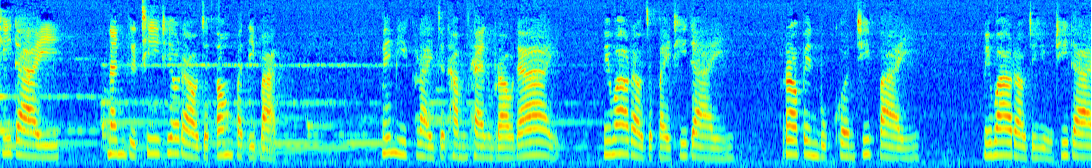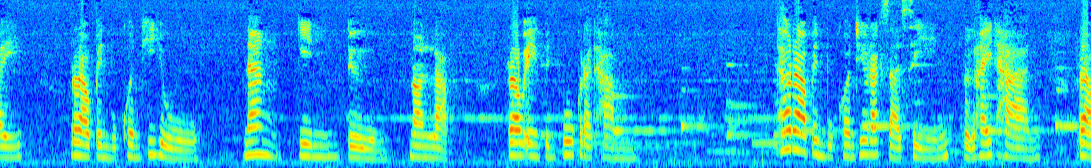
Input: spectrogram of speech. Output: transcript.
ที่ใด นั่นคือที่ที่เราจะต้องปฏิบัติ ไม่มีใครจะทำแทนเราได้ ไม่ว่าเราจะไปที่ใด เราเป็นบุคคลที่ไป ไม่ว่าเราจะอยู่ที่ใด เราเป็นบุคคลที่อยู่ นั่ง กิน ดื่ม นอนหลับ เราเองเป็นผู้กระทำถ้าเราเป็นบุคคลที่รักษาศีลหรือให้ทาน เรา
